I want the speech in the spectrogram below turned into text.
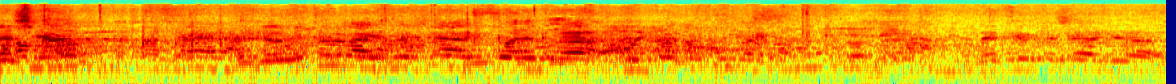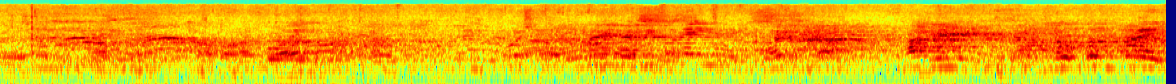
iglesia, desde el gusto de la iglesia, esto es la Eu comprei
